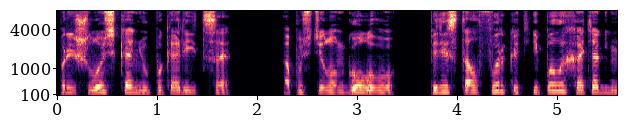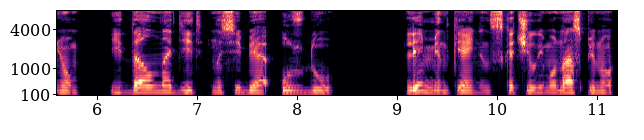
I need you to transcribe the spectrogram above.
Пришлось коню покориться. Опустил он голову, перестал фыркать и полыхать огнем и дал надеть на себя узду. Лемминкайнин вскочил ему на спину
